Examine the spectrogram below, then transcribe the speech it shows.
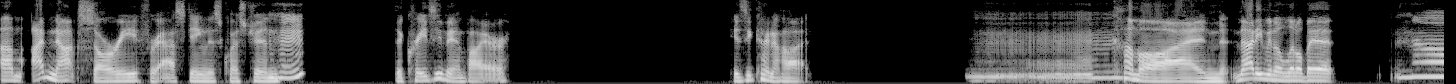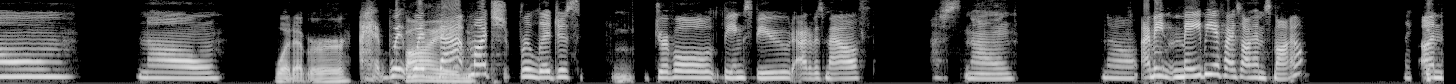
um, I'm not sorry for asking this question. Mhm. The crazy vampire. Is he kind of hot? Mm, Come on. Not even a little bit. no. No. Whatever. I- with, with that much religious drivel being spewed out of his mouth, I just no, no. I mean, maybe if I saw him smile, like un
